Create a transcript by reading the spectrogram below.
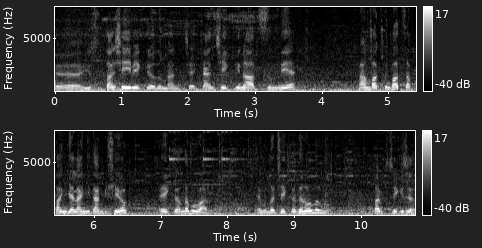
Ee, Yusuf'tan şeyi bekliyordum ben. Kendi çektiğini atsın diye. Ben baktım WhatsApp'tan gelen giden bir şey yok. Ekranda bu var. E bunu da çekmeden olur mu? Tabii ki çekeceğiz.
